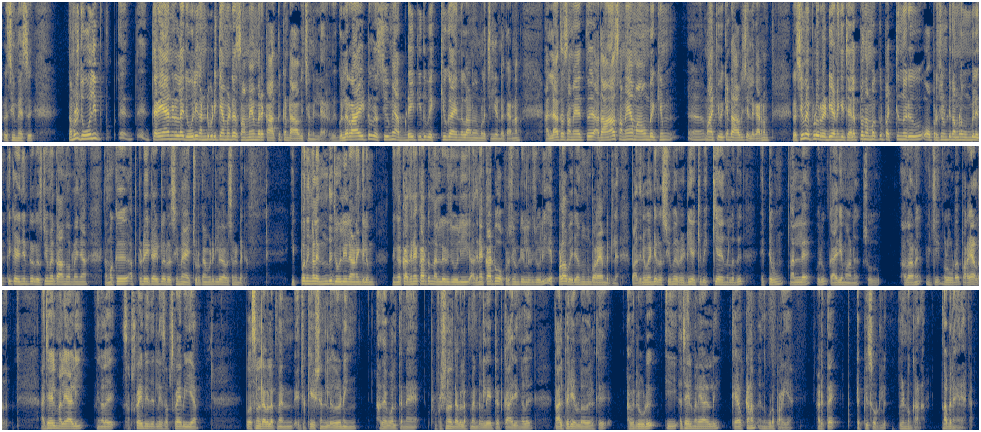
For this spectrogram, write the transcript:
റെസ്യൂമേഴ്സ് നമ്മൾ ജോലി തിരയാനുള്ള ജോലി കണ്ടുപിടിക്കാൻ വേണ്ടി സമയം വരെ കാത്തിക്കേണ്ട ആവശ്യമില്ല. റെഗുലറായിട്ട് റെസ്യൂമേ അപ്ഡേറ്റ് ചെയ്ത് വെക്കുക എന്നുള്ളതാണ് നമ്മൾ ചെയ്യേണ്ടത്. കാരണം അല്ലാത്ത സമയത്ത് അത് ആ സമയമാവുമ്പോഴേക്കും മാറ്റി വെക്കേണ്ട ആവശ്യമില്ല. കാരണം റെസ്യൂമെ എപ്പോഴും റെഡി ആണെങ്കിൽ ചിലപ്പോൾ നമുക്ക് പറ്റുന്നൊരു ഓപ്പർച്യൂണിറ്റി നമ്മൾ മുമ്പിൽ എത്തിക്കഴിഞ്ഞിട്ട് റെസ്യൂമെ താന്ന് പറഞ്ഞു കഴിഞ്ഞാൽ നമുക്ക് അപ് ടു ഡേറ്റ് ആയിട്ടുള്ള റെസ്യൂമെ അയച്ചു കൊടുക്കാൻ വേണ്ടിയിട്ടുള്ള അവസരമുണ്ട്. ഇപ്പോൾ നിങ്ങൾ എന്ത് ജോലിയിലാണെങ്കിലും നിങ്ങൾക്ക് അതിനെക്കാട്ടും നല്ലൊരു ജോലി അതിനെക്കാട്ടും ഓപ്പർച്യൂണിറ്റി ഉള്ളൊരു ജോലി എപ്പോഴാണ് വരിക എന്നൊന്നും പറയാൻ പറ്റില്ല. അപ്പോൾ അതിനുവേണ്ടി റെസ്യൂമെ റെഡിയാക്കി വെക്കുക എന്നുള്ളത് ഏറ്റവും നല്ല ഒരു കാര്യമാണ്. സോ അതാണ് എനിക്ക് നിങ്ങളോട് പറയാനുള്ളത്. അജയൽ മലയാളി നിങ്ങൾ സബ്സ്ക്രൈബ് ചെയ്തിട്ടില്ലെങ്കിൽ സബ്സ്ക്രൈബ് ചെയ്യുക. പേഴ്സണൽ ഡെവലപ്മെന്റ് എഡ്യൂക്കേഷൻ ലേണിംഗ് അതേപോലെ തന്നെ പ്രൊഫഷണൽ ഡെവലപ്മെന്റ് റിലേറ്റഡ് കാര്യങ്ങൾ താല്പര്യമുള്ളവർക്ക് അവരോട് ഈ അജയൽ മലയാളി കേൾക്കണം എന്നും കൂടെ പറയുക. അടുത്ത എപ്പിസോഡിൽ വീണ്ടും കാണാം. അപ്പം അങ്ങനെയാക്കാം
